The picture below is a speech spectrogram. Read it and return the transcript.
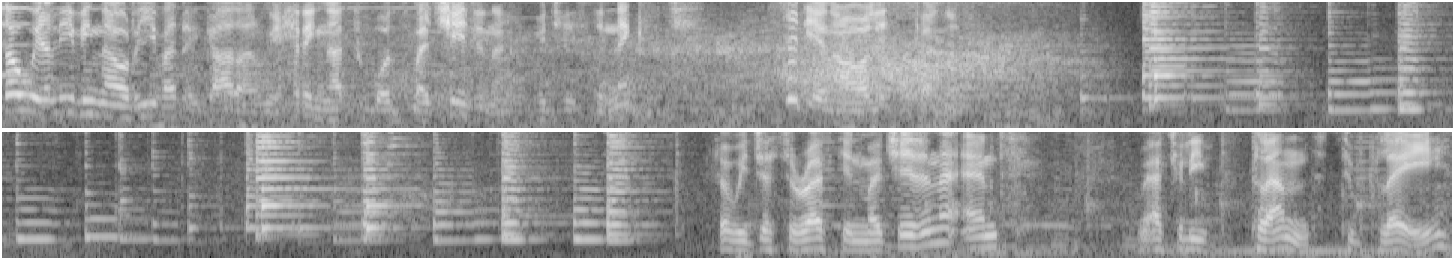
So we are leaving now Riva del Garda and we're heading now towards Malcesine, which is the next city on our list kind of. So we just arrived in Malcesine and we actually planned to play,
